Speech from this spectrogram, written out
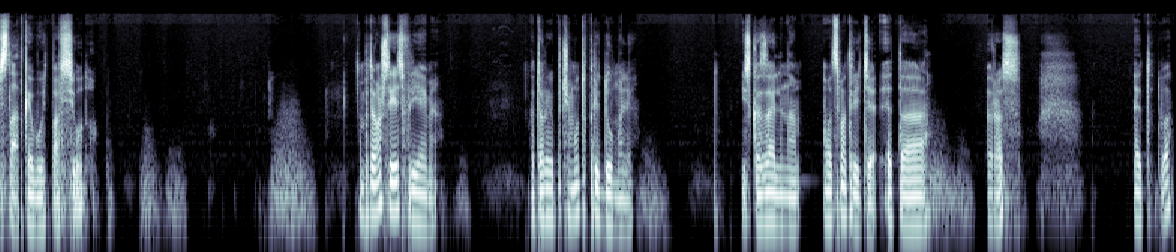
сладкое будет повсюду. Потому что есть время, которое почему-то придумали. И сказали нам, вот смотрите, это раз, это два,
